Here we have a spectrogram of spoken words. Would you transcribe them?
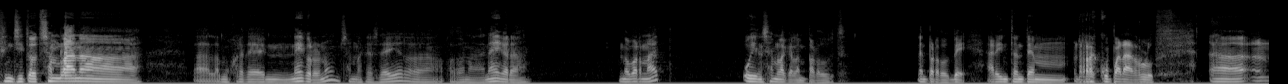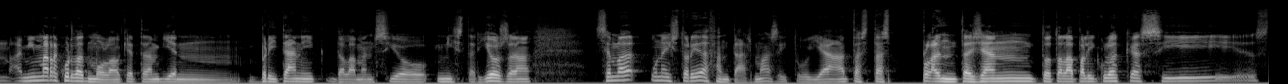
fins i tot semblant a, a la mujer de negro, no? Em sembla que es deia, la, la dona de negre. No, Bernat? Ui, em sembla que l'hem perdut. L'hem perdut. Bé, ara intentem recuperar-lo. Uh, a mi m'ha recordat molt aquest ambient britànic de la mansió misteriosa. Sembla una història de fantasmes i tu ja t'estàs plantejant tota la pel·lícula que si es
